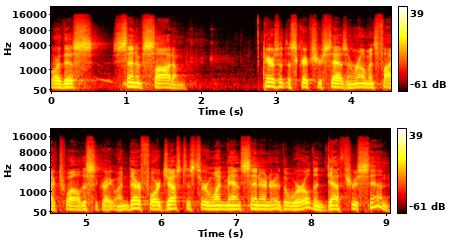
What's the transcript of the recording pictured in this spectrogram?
or this sin of Sodom. Here's what the scripture says in Romans 5:12. This is a great one. Therefore, just as through one man sin entered the world, and death through sin,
